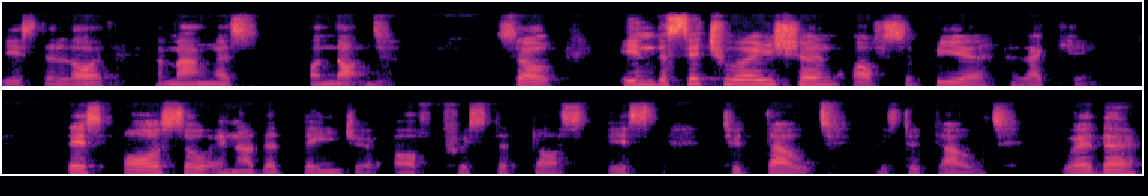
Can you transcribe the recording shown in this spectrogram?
Is the Lord among us or not? So, in the situation of severe lacking, there's also another danger of twisted thoughts is to doubt, is to doubt whether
